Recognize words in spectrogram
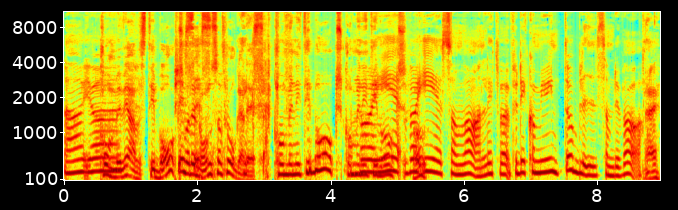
ja, ja. Kommer vi alls tillbaks? Var det Precis. någon som frågade. Exakt. Kommer ni tillbaks? Kommer vad ni tillbaks? är, vad Ja. är som vanligt? För det kommer ju inte att bli som det var. Nej.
